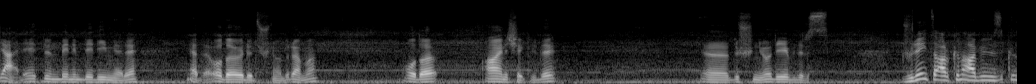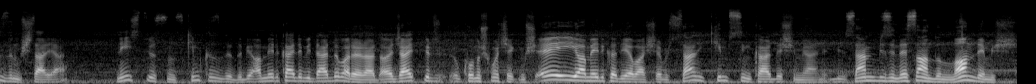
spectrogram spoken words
Yani dün benim dediğim yere ya da o da öyle düşünüyordur ama o da aynı şekilde e, düşünüyor diyebiliriz. Cüneyt Arkın abimizi kızdırmışlar ya. Ne istiyorsunuz? Kim kızdırdı? Bir Amerika ile bir derdi var herhalde. Acayip bir konuşma çekmiş. Ey Amerika diye başlamış. Sen kimsin kardeşim yani? Sen bizi ne sandın lan demiş.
